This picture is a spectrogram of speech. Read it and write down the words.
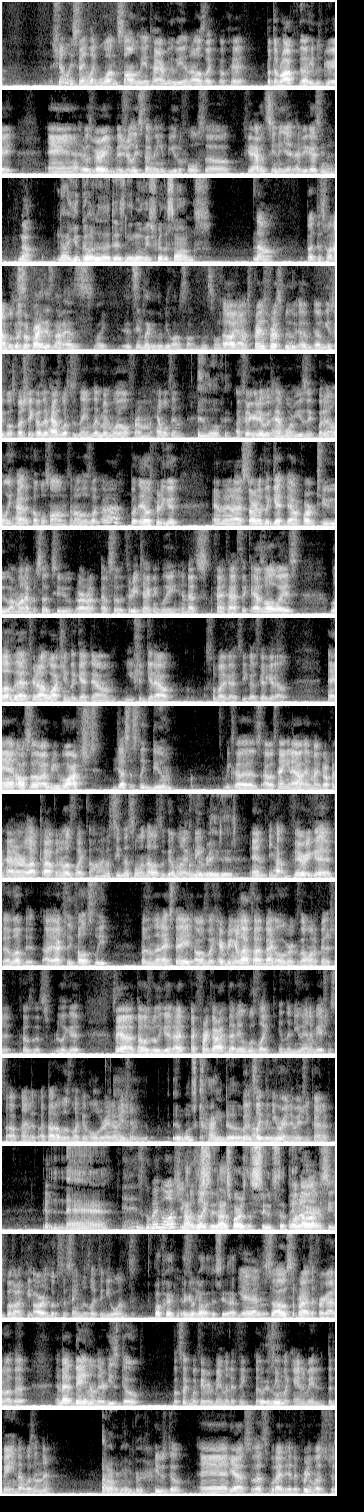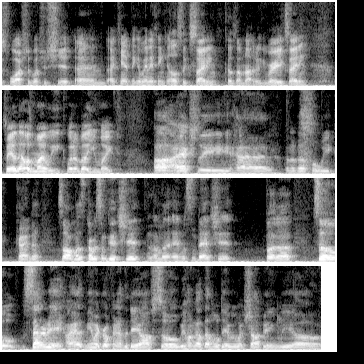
she only sang like one song the entire movie, and I was like, okay. But The Rock, though, he was great. And it was very visually stunning and beautiful, so if you haven't seen it yet, have you guys seen it? No. No, you go to the Disney movies for the songs? No. But this one I was It's like, surprised it's not as, like, it seems like there'll be a lot of songs in this one. oh yeah, it's probably his first movie, uh, uh, musical, especially because it has what's his name, Lin Manuel from Hamilton. Oh, okay. I figured it would have more music, but it only had a couple songs, and I was like, ah, but yeah, it was pretty good. And then I started the Get Down Part Two. I'm on episode two or episode three technically, and that's fantastic as always. Love that. If you're not watching the Get Down, you should get out. So bye guys, you guys gotta get out. And also, I rewatched Justice League Doom because I was hanging out and my girlfriend had it on her laptop, and I was like, oh, I haven't seen this one. That was a good one, I think. Underrated. And yeah, very good. I loved it. I actually fell asleep, but then the next day I was like, "Hey, bring your laptop back over because I want to finish it because it's really good." So yeah, that was really good. I, I forgot that it was like in the new animation style, kind of. I thought it was like an older animation, It was kind of. but it's like the newer animation, kind of. Nah. It is. Go back and watch it Not the like, suit, not as far as the suits that they well, no, wear. not the suits, but like the art looks the same as like the new ones. Okay, I It's can like- probably see that. Yeah. So I was surprised. I forgot about that. And that Bane in there, he's dope. That's like my favorite Bane that I think that Wait, who? like animated. The Bane that was in there. I don't remember. He was dope. And yeah, so that's what I did. I pretty much just watched a bunch of shit, and I can't think of anything else exciting because I'm not very exciting. So yeah, that was my week. What about you, Mike? Uh, I actually had an eventful week, kind of. So I'm gonna start with some good shit, and I'm gonna end with some bad shit. But uh, so Saturday, I had me and my girlfriend had the day off, so we hung out that whole day. We went shopping. We uh,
